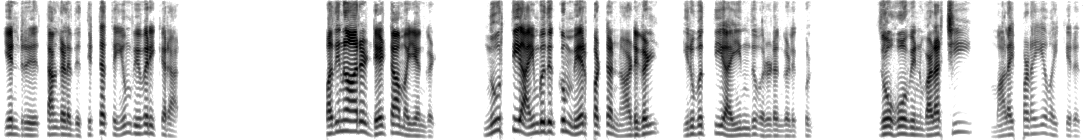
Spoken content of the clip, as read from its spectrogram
என்று தங்களது திட்டத்தையும் விவரிக்கிறார். பதினாறு டேட்டா மையங்கள் நூற்றி ஐம்பதுக்கும் மேற்பட்ட நாடுகள் இருபத்தி ஐந்து வருடங்களுக்குள். ஜோஹோவின் வளர்ச்சி மலைப்படைய வைக்கிறது.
